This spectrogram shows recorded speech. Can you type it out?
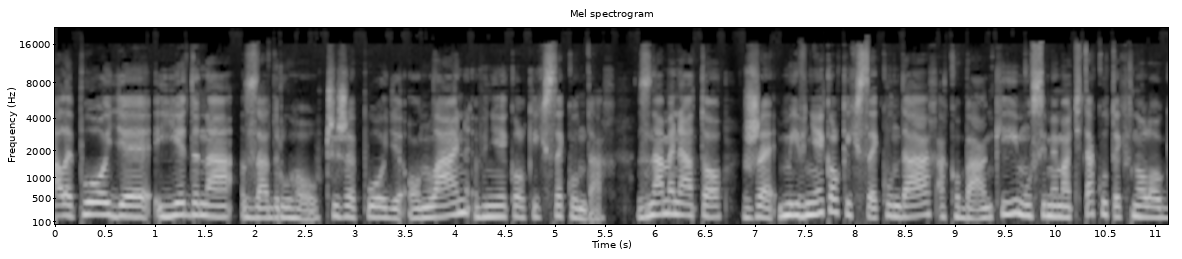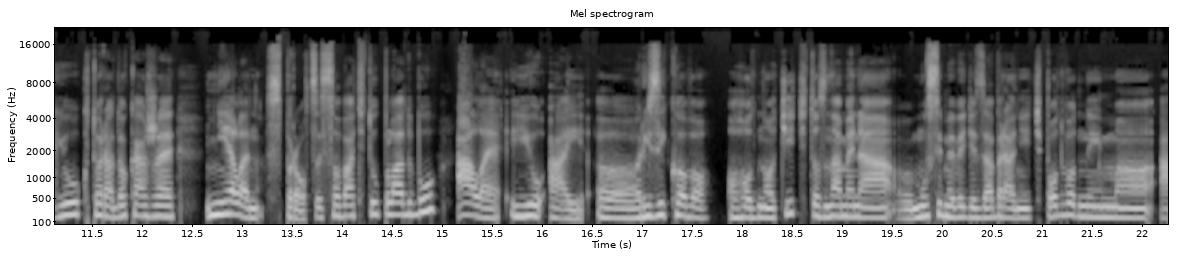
ale pôjde jedna za druhou, čiže pôjde online v niekoľkých sekundách. Znamená to, že my v niekoľkých sekundách ako banky musíme mať takú technológiu, ktorá dokáže nielen sprocesovať tú platbu, ale ju aj e, rizikovo ohodnotiť. To znamená, musíme vedieť zabrániť podvodným e, a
